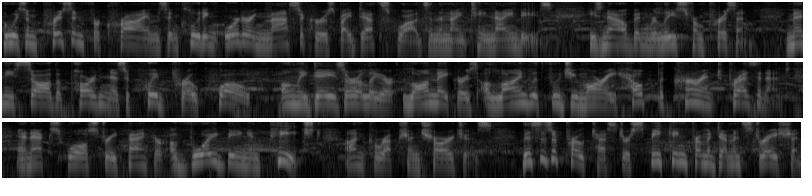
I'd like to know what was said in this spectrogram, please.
who was imprisoned for crimes including ordering massacres by death squads in the 1990s. He's now been released from prison. Many saw the pardon as a quid pro quo. Only days earlier, lawmakers aligned with Fujimori helped the current president, an ex-Wall Street banker, avoid being impeached on corruption charges. This is a protester speaking from a demonstration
